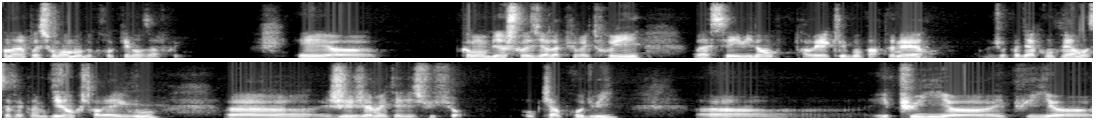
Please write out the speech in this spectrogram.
on a l'impression vraiment de croquer dans un fruit. Et euh, comment bien choisir la purée de fruits? Bah, C'est évident, travailler avec les bons partenaires. Je ne vais pas dire le contraire, moi ça fait quand même 10 ans que je travaille avec vous. Euh, j'ai jamais été déçu sur aucun produit. Euh, et puis, euh, et puis, euh,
